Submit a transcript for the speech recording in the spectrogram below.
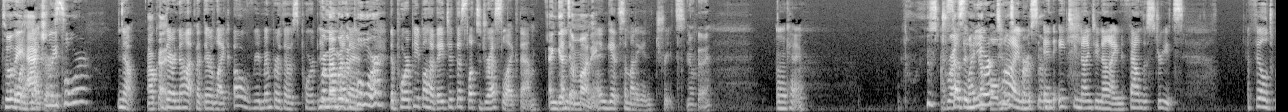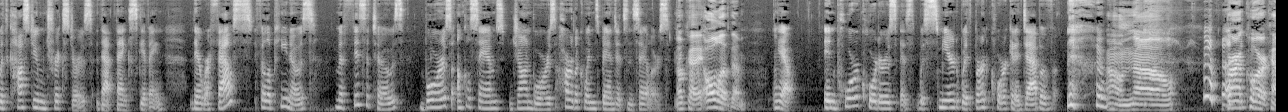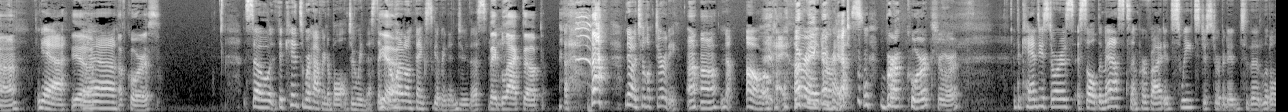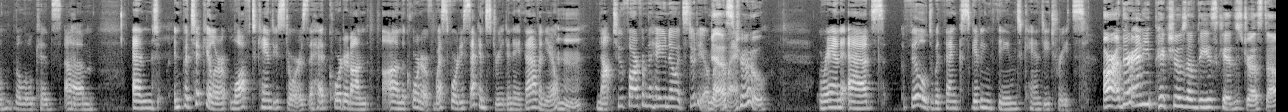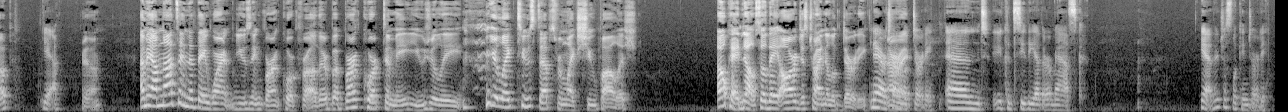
So they actually beggars. poor? No. Okay. They're not, but they're like, oh, remember those poor people? Remember the they- poor? The poor people, how they did this? Let's dress like them. And get some money. And get some money and treats. Okay. Okay. Who's So dressed the like New York Times person? in 1899 found the streets filled with costume tricksters that Thanksgiving. There were Fausts, Filipinos, Mephisto's, Boers, Uncle Sam's, John Boers, Harlequins, bandits, and sailors. okay, all of them. Yeah. In poor quarters, it was smeared with burnt cork and a dab of Oh no. Burnt cork, huh? yeah, Yeah, yeah. of course. So the kids were having a ball doing this. They Yeah. go out on Thanksgiving and do this. They blacked up. No, to look dirty. Uh huh. No. Oh, okay. All right. All right. yes. Burnt cork, sure. The candy stores sold the masks and provided sweets distributed to the little the little kids. Um, and in particular, Loft Candy Stores, the headquartered on on the corner of West Forty Second Street and Eighth Avenue, not too far from the Hey You Know It studio. By Yeah, the way, that's true. ran ads filled with Thanksgiving themed candy treats. Are there any pictures of these kids dressed up? Yeah. Yeah. I mean, I'm not saying that they weren't using burnt cork for other, but burnt cork to me, usually, you're like two steps from like shoe polish. Okay, no, so they are just trying to look dirty. They are All trying to look dirty. And you could see the other mask. Yeah, they're just looking dirty.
